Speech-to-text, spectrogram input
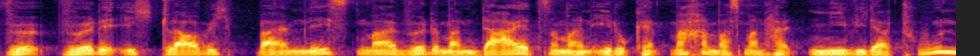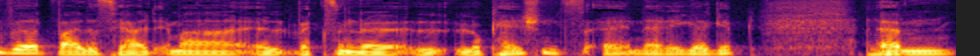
würde ich, glaube ich, beim nächsten Mal würde man da jetzt nochmal ein Edu-Camp machen, was man halt nie wieder tun wird, weil es ja halt immer äh, wechselnde Locations äh, in der Regel gibt, mhm. ähm,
